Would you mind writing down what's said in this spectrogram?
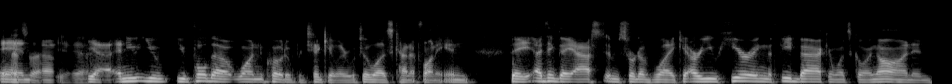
and right. uh, yeah, yeah. yeah, and you you you pulled out one quote in particular, which was kind of funny, and they I think they asked him sort of like, "Are you hearing the feedback and what's going on?" And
